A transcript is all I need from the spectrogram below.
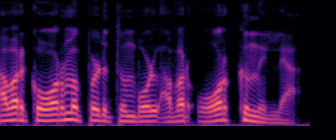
അവർക്ക് ഓർമ്മപ്പെടുത്തുമ്പോൾ അവർ ഓർക്കുന്നില്ല.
